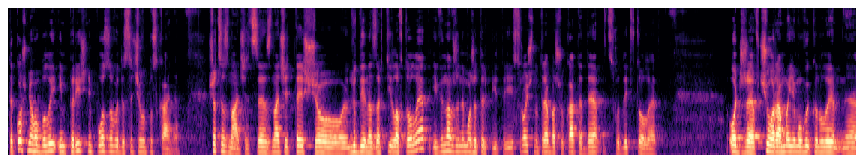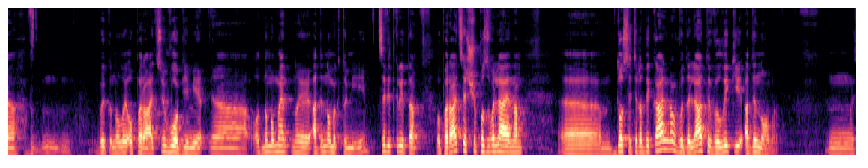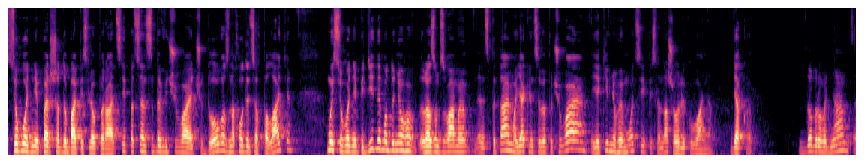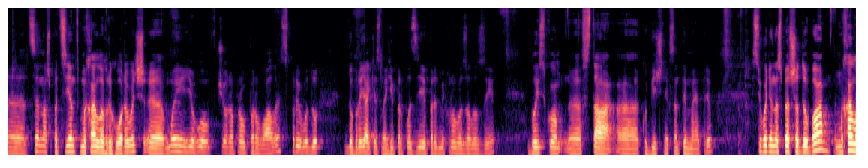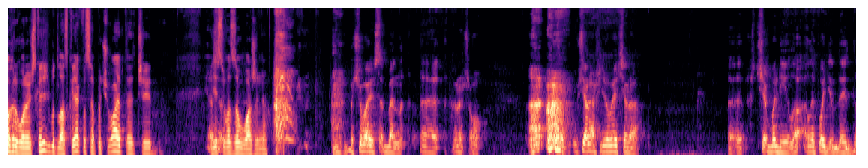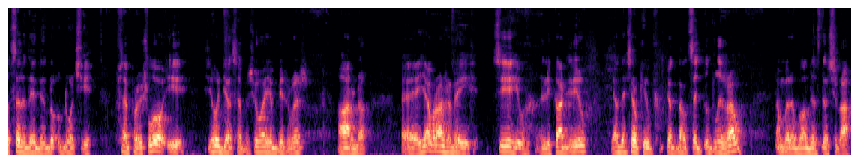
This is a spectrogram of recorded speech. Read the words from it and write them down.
Також в нього були емпіричні позови до сечовипускання. Що це значить? Це значить те, що людина захотіла в туалет, і вона вже не може терпіти. Їй срочно треба шукати, де сходити в туалет. Отже, вчора ми йому виконали, е, виконали операцію в об'ємі е, одномоментної аденомектомії. Це відкрита операція, що дозволяє нам е, досить радикально видаляти великі аденоми. Сьогодні перша доба після операції. Пацієнт себе відчуває чудово, знаходиться в палаті. Ми сьогодні підійдемо до нього разом з вами, спитаємо, як він себе почуває які в нього емоції після нашого лікування. Дякую. Доброго дня. Е, Це наш пацієнт Михайло Григорович. Е, Ми його вчора прооперували з приводу доброякісної гіперплазії передміхрової залози близько е, 100 е, кубічних сантиметрів. Сьогодні у нас перша доба. Михайло Григорович, скажіть, будь ласка, як ви себе почуваєте? Чи Я є се- у вас зауваження? почуваю себе е, хорошо. Вчорашнього вечора ще боліло, але потім десь до середини ночі все пройшло і сьогодні я себе почуваю більш-менш гарно. Е, я вражений цією лікарнею. Я десь років 15 тут лежав, там мене була незначна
